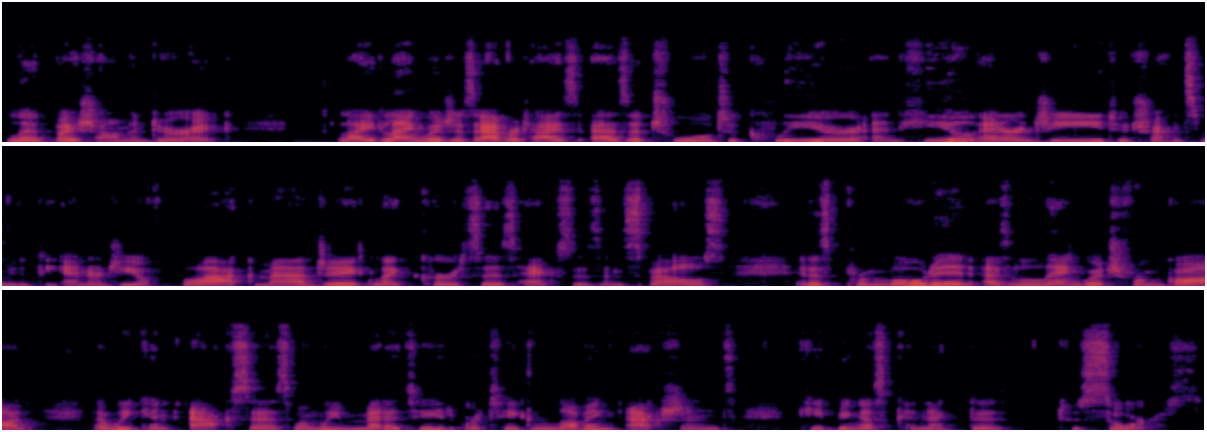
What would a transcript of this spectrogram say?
led by Shaman Durek. Light language is advertised as a tool to clear and heal energy, to transmute the energy of black magic like curses, hexes, and spells. It is promoted as a language from God that we can access when we meditate or take loving actions, keeping us connected to Source.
